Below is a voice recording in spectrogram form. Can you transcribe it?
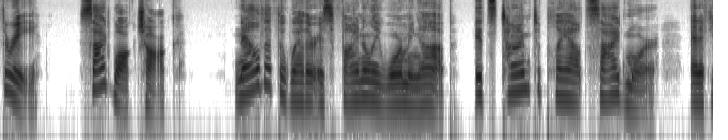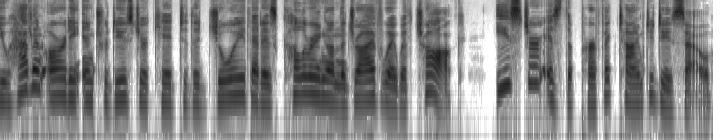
3. Sidewalk chalk. Now that the weather is finally warming up, it's time to play outside more. And if you haven't already introduced your kid to the joy that is coloring on the driveway with chalk, Easter is the perfect time to do so.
